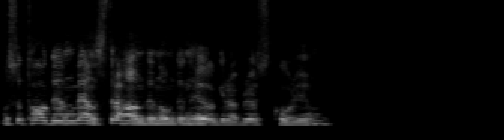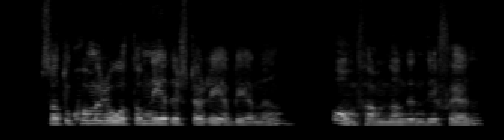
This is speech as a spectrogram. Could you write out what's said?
Och så ta den vänstra handen om den högra bröstkorgen. Så att du kommer åt de nedersta revbenen, omfamnande dig själv.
